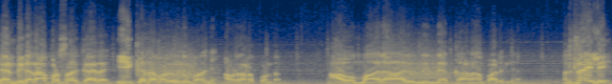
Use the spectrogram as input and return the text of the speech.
രണ്ട് കഥാപ്രസംഗക്കാര് ഈ കഥ പറയുമെന്നും പറഞ്ഞ് അവിടെ നടപ്പുണ്ട്. അവന്മാരാരും നിന്നെ കാണാൻ പാടില്ല. മനസ്സിലായില്ലേ?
